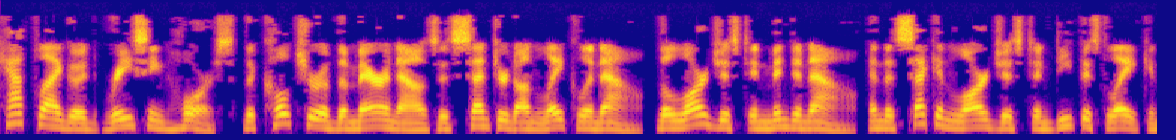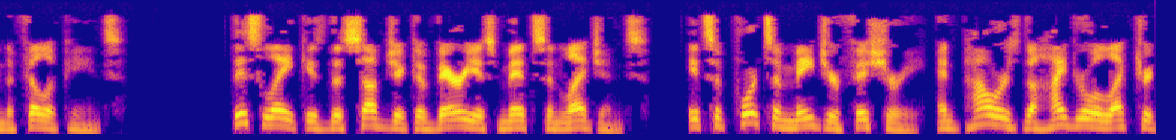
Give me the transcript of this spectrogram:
Kaplagud, racing horse The culture of the Maranaos is centered on Lake Lanao, the largest in Mindanao, and the second largest and deepest lake in the Philippines. This lake is the subject of various myths and legends. It supports a major fishery, and powers the hydroelectric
